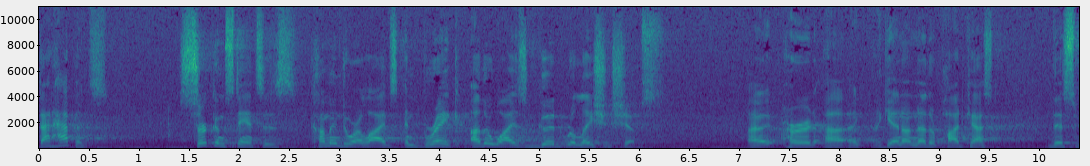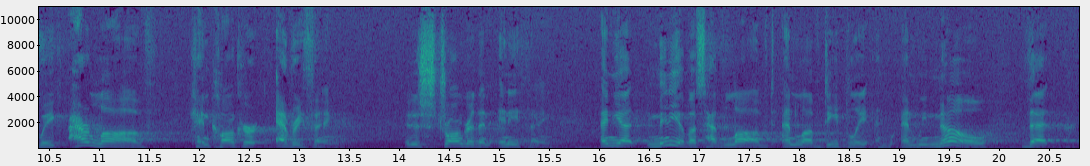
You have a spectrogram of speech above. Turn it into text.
That happens circumstances come into our lives and break otherwise good relationships. I heard, uh, again, on another podcast this week, our love can conquer everything. It is stronger than anything. And yet, many of us have loved and loved deeply, and, and we know that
